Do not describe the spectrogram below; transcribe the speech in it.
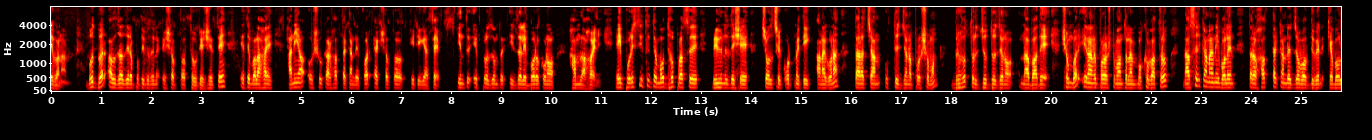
লেবানন। বুধবার আল জাজিরা প্রতিবেদনে এসব তথ্য উঠে এসেছে। এতে বলা হয়, হানিয়া ও সুকার হত্যাকাণ্ডের পর এক সপ্তাহ কেটে গেছে, কিন্তু এ পর্যন্ত ইসরায়েলে বড় কোনো হামলা হয়নি। এই পরিস্থিতিতে মধ্যপ্রাচ্যে বিভিন্ন দেশে চলছে কূটনৈতিক আনাগোনা। তারা চান উত্তেজনা প্রশমন, বৃহত্তর যুদ্ধ যেন না বাধে। সোমবার ইরানের পররাষ্ট্র মন্ত্রণালয়ের মুখপাত্র নাসির কানানি বলেন, তারা হত্যাকাণ্ডের জবাব দেবেন কেবল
